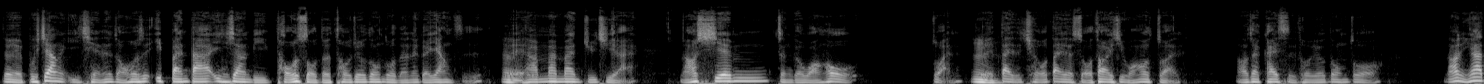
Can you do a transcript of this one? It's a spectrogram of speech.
对，不像以前那种，或是一般大家印象里投手的投球动作的那个样子。对，他慢慢举起来，然后先整个往后转，对，带着球，带着手套一起往后转，然后再开始投球动作。然后你看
